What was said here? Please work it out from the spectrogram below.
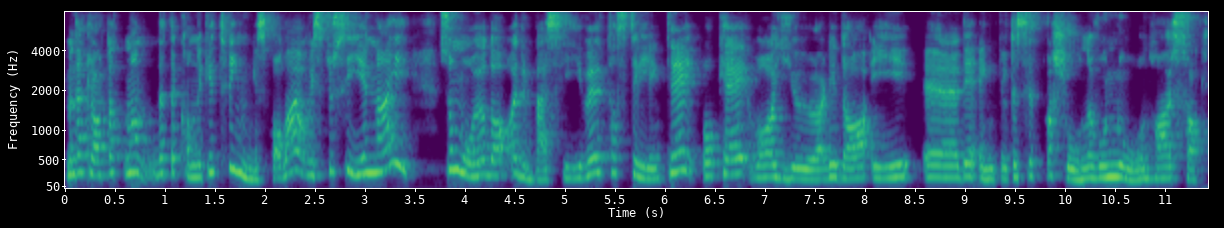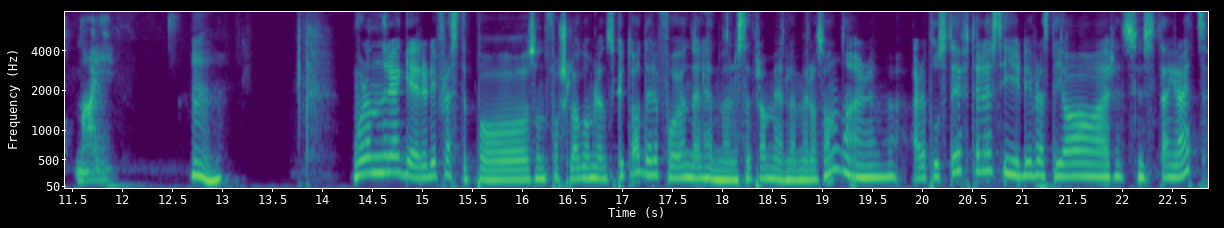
Men det er klart at man, dette kan ikke tvinges på deg. Og hvis du sier nei, så må jo da arbeidsgiver ta stilling til ok, hva gjør de da i eh, de enkelte situasjoner hvor noen har sagt nei. Mm. Hvordan reagerer de fleste på sånn forslag om lønnskutt? da? Dere får jo en del henvendelser fra medlemmer og sånn. Er, er, det positivt, eller sier de fleste ja og syns det er greit?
